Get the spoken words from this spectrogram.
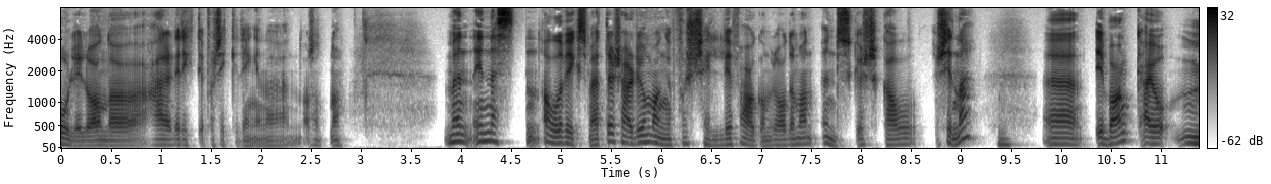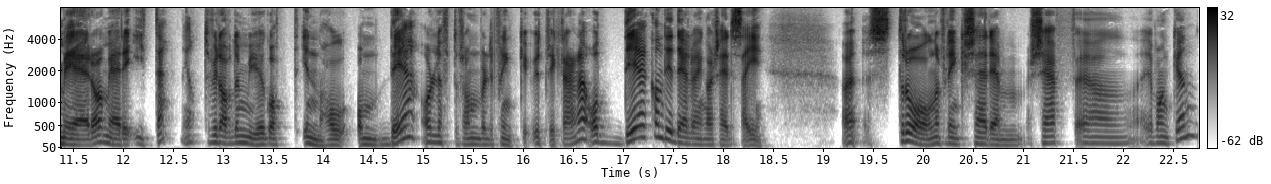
boliglån, og her er de riktige forsikringene, og sånt noe. Men i nesten alle virksomheter så er det jo mange forskjellige fagområder man ønsker skal skinne. Mm. Uh, I bank er jo mer og mer IT. Ja, du vil lage mye godt innhold om det, og løfte fram veldig flinke utviklerne, og det kan de dele og engasjere seg i. Strålende flink CRM-sjef eh, i banken.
